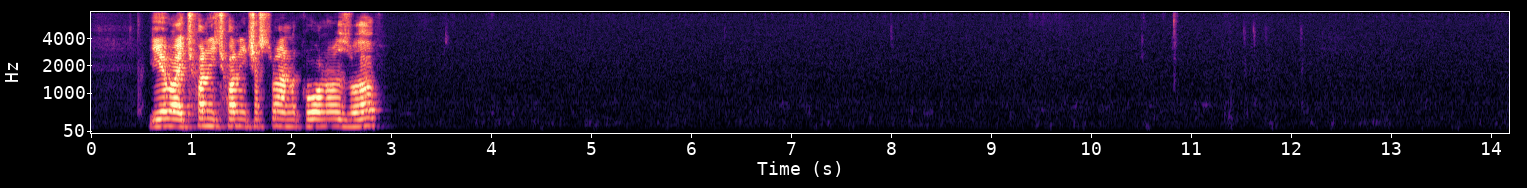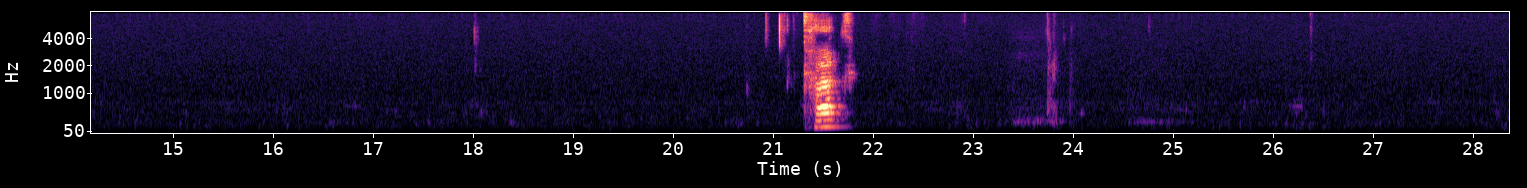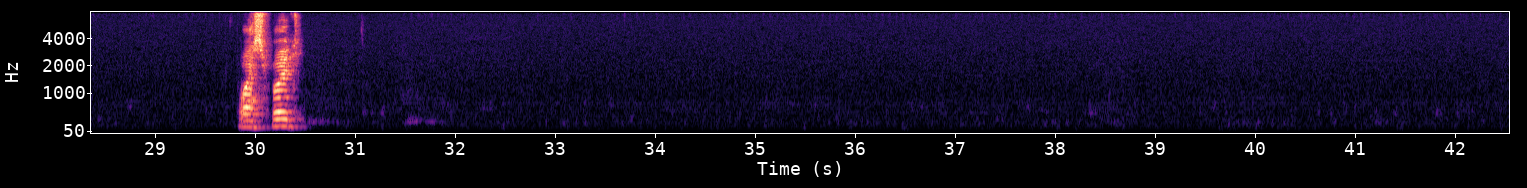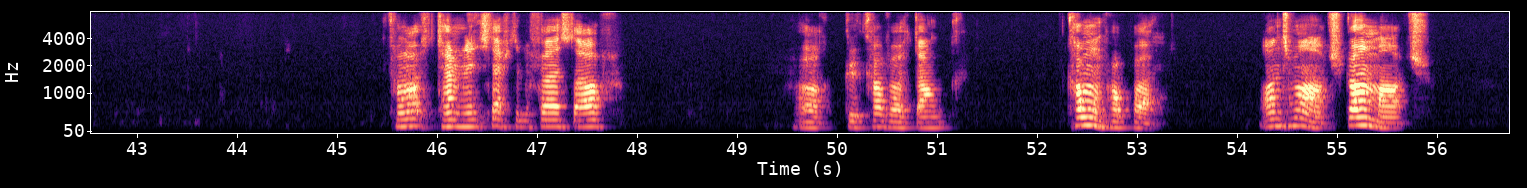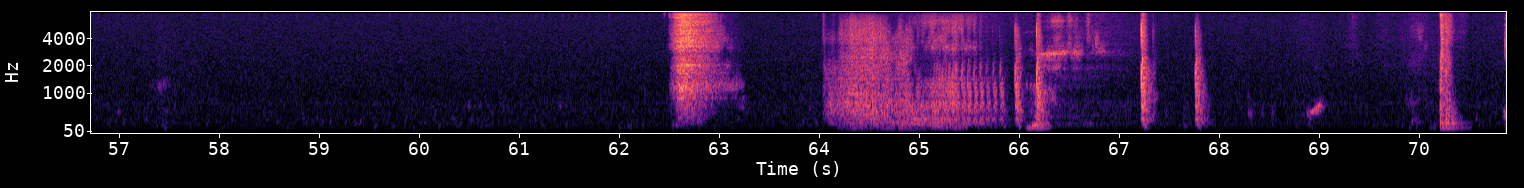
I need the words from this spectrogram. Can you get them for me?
Euro 2020 just around the corner as well. Cook. Westwood. Come up to 10 minutes left in the first half. Oh, good cover, dunk. Come on, Pröpper. On to March. Go on, March.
